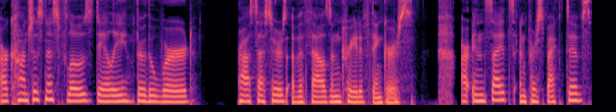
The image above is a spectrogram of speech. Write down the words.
Our consciousness flows daily through the word processors of a thousand creative thinkers. Our insights and perspectives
